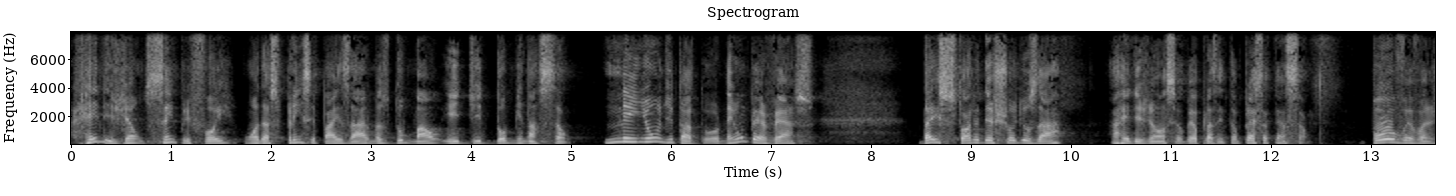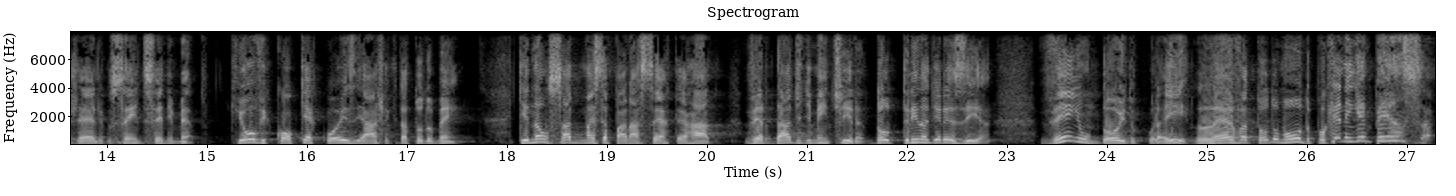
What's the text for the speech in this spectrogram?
religião sempre foi uma das principais armas do mal e de dominação. Nenhum ditador, nenhum perverso da história deixou de usar a religião a seu bel prazer. Então preste atenção. Povo evangélico sem discernimento, que ouve qualquer coisa e acha que está tudo bem, que não sabe mais separar certo e errado, verdade de mentira, doutrina de heresia. Vem um doido por aí, leva todo mundo, porque ninguém pensa,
